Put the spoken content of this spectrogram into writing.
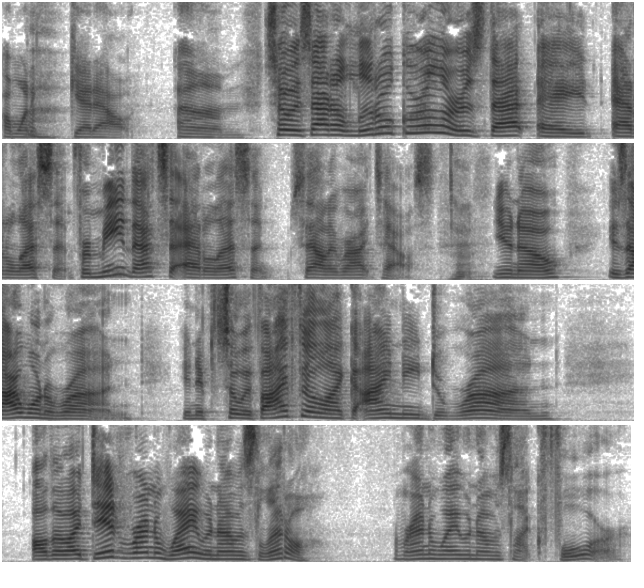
I want to uh-huh. get out. Um, So is that a little girl or is that a adolescent? For me, that's the adolescent. Sally Wright's house. Hmm. you know, is I want to run, and if so, if I feel like I need to run, although I did run away when I was little, I ran away when I was like four.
